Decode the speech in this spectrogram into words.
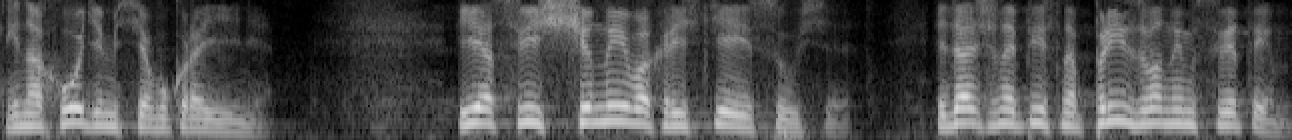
И находимся в Украине. И освящены во Христе Иисусе. И дальше написано «призванным святым».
